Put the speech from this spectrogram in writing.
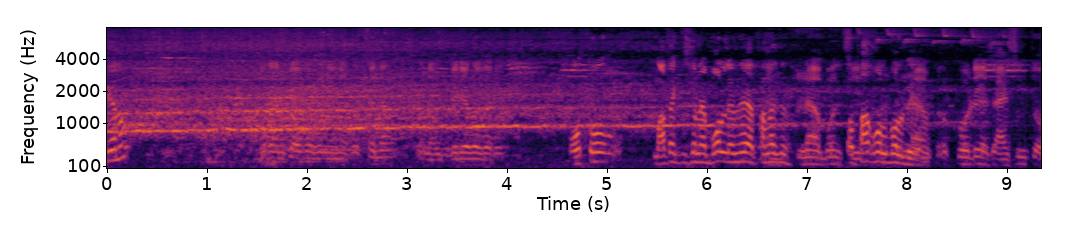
কেন কোরআনকে অবহেলনা করছে না গেরিয়া বাজারে। ও তো মাথায় কিছু নাই বললেন যে থানা না বলছি। পাগল বলবে। কোর্টে তো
